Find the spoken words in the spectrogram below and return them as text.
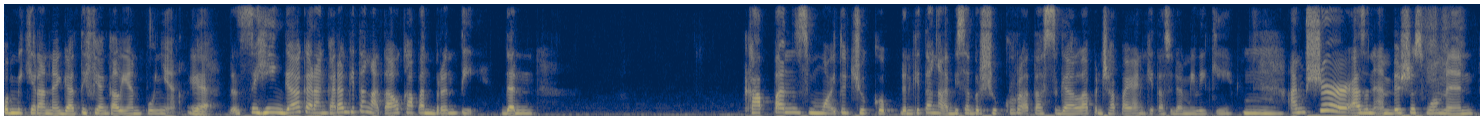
pemikiran negatif yang kalian punya. Ya. Dan sehingga kadang-kadang kita nggak tahu kapan berhenti dan kapan semua itu cukup dan kita nggak bisa bersyukur atas segala pencapaian kita sudah miliki. Hmm. I'm sure as an ambitious woman,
